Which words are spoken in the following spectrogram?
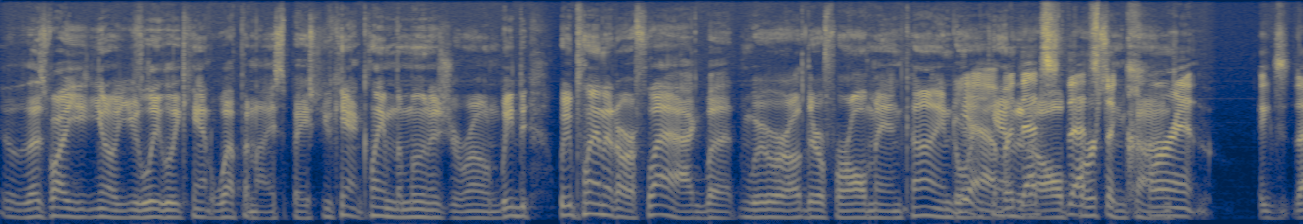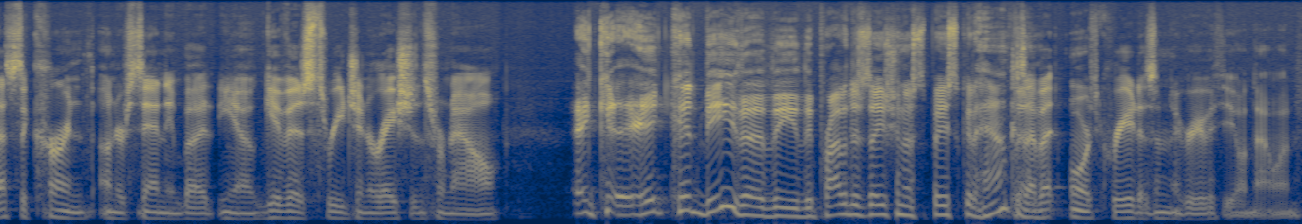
That's why you you know you legally can't weaponize space. You can't claim the moon as your own. We we planted our flag, but we were out there for all mankind, or yeah, Canada, but that's all that's the current. ex- That's the current understanding. But you know, give us three generations from now, It could, it could be the, the the privatization of space could happen. because I bet North Korea doesn't agree with you on that one.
